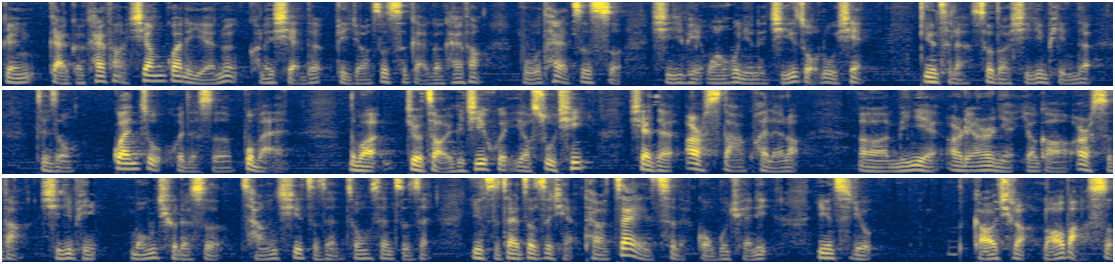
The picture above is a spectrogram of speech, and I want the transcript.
跟改革开放相关的言论，可能显得比较支持改革开放，不太支持习近平、王沪宁的极左路线，因此呢，受到习近平的这种关注或者是不满。那么就找一个机会要肃清。现在二十大快来了，呃，明年二零二二年要搞二十大，习近平谋求的是长期执政、终身执政，因此在这之前，他要再一次的巩固权力，因此就搞起了老把式，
